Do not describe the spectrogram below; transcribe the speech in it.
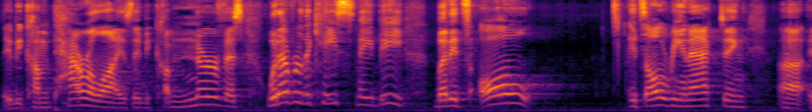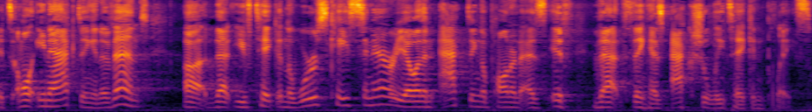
They become paralyzed, they become nervous, whatever the case may be, but it's all, it's all reenacting, uh, it's all enacting an event uh, that you've taken the worst case scenario and then acting upon it as if that thing has actually taken place.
